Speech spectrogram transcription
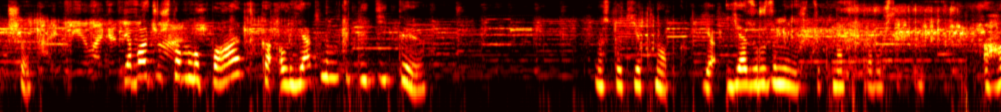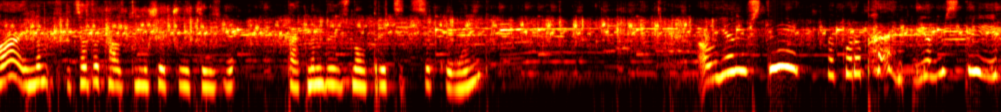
a Я бачу, що там лопатка, але як нам туди дійти? У нас тут є кнопка. Я, я зрозумів, що цю кнопку треба все. Ага, і нам і це заказ, тому що я чую цей звук. Так, нам дають знову 30 секунд. Але я не встиг на корабель, я не встиг.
